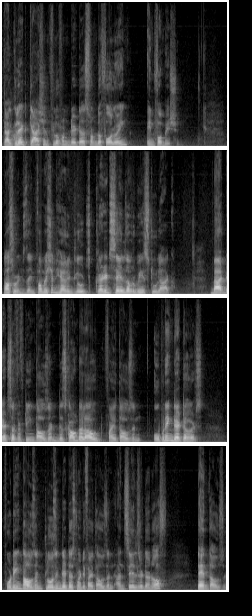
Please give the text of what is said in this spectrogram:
Calculate cash inflow from debtors from the following information. Now students, the information here includes credit sales of rupees 2 lakh, bad debts of 15,000, discount allowed 5,000, opening debtors 14,000, closing debtors 25,000 and sales return of 10,000.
